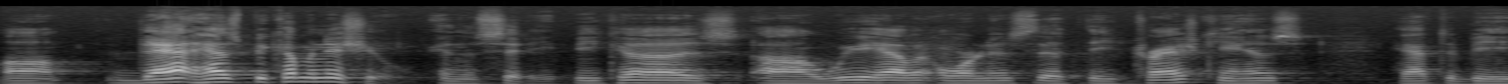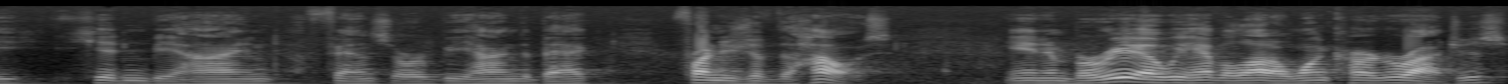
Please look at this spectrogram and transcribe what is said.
Uh, That has become an issue in the city because uh, we have an ordinance that the trash cans have to be hidden behind a fence or behind the back frontage of the house. And in Berea, we have a lot of one-car garages.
